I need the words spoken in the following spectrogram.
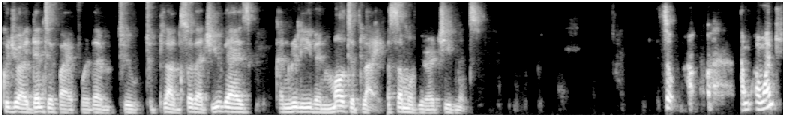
could you identify for them to to plug so that you guys can really even multiply some of your achievements? So uh, I, I want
